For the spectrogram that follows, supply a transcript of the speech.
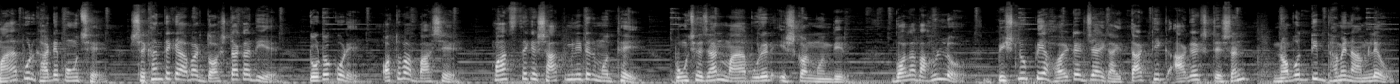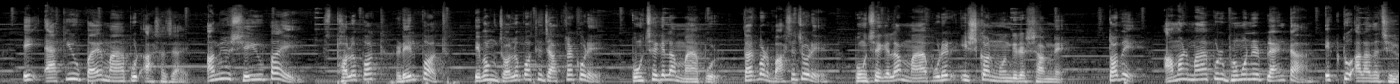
মায়াপুর ঘাটে পৌঁছে সেখান থেকে আবার দশ টাকা দিয়ে টোটো করে অথবা বাসে পাঁচ থেকে সাত মিনিটের মধ্যেই পৌঁছে যান মায়াপুরের ইস্কন মন্দির। বলা বাহুল্য, বিষ্ণুপ্রিয়া হল্টের জায়গায় তার ঠিক আগের স্টেশন নবদ্বীপ ধামে নামলেও এই একই উপায়ে মায়াপুর আসা যায়। আমিও সেই উপায়েই স্থলপথ, রেলপথ এবং জলপথে যাত্রা করে পৌঁছে গেলাম মায়াপুর। তারপর বাসে চড়ে পৌঁছে গেলাম মায়াপুরের ইস্কন মন্দিরের সামনে। তবে আমার মায়াপুর ভ্রমণের প্ল্যানটা একটু আলাদা ছিল।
